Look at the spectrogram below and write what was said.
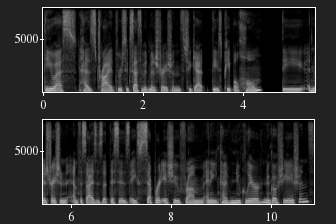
The U.S. has tried through successive administrations to get these people home. The administration emphasizes that this is a separate issue from any kind of nuclear negotiations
